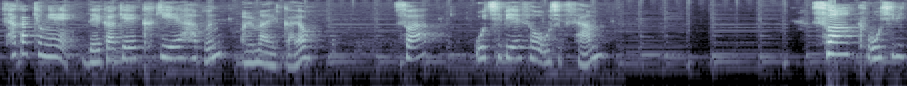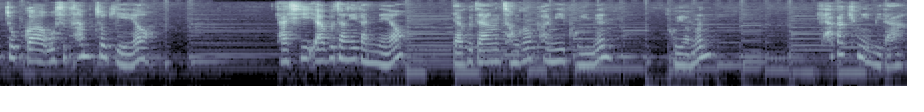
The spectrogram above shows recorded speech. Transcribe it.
사각형의 내각의 크기의 합은 얼마일까요? 수학 52에서 53 수학 52쪽과 53쪽이에요. 다시 야구장에 갔네요. 야구장 전광판이 보이는 도형은 사각형입니다.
